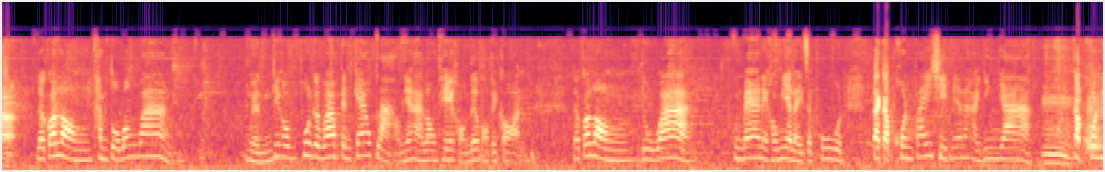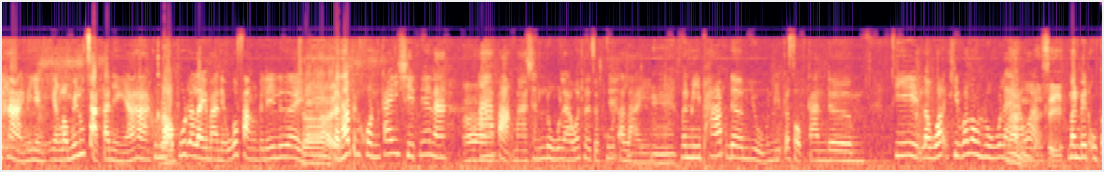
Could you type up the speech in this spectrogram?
ฮะ แล้วก็ลองทำตัวว่างๆ เหมือนที่เขาพูดกันว่าเป็นแก้วเปล่าเนี่ยค่ะลองเทของเดิมออกไปก่อน แล้วก็ลองดูว่า คุณแม่เนี่ยเขามีอะไรจะพูด แต่กับคนใกล้ชิดเนี่ยนะคะ ยิ่งยาก อืม กับคนห่างเนี่ยอย่างอย่างเราไม่รู้จักกันอย่างเงี้ยค่ะ คุณหมอครับพูดอะไรมาเนี่ยอูก็ฟังไปเรื่อยใช่แต่ถ้าเป็นคนใกล้ชิดเนี่ยนะอ่าอ้าปากมาฉันรู้แล้วว่าเธอจะพูดอะไร อืมมันมีภาพเดิมอยู่มันมีประสบการณ์เดิม ที่เราว่าคิดว่าเรารู้แล้วอะนั่นน่ะสิมันเป็นอุป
